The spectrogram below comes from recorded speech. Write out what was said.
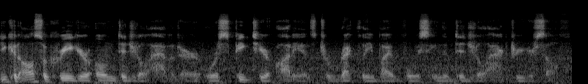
You can also create your own digital avatar or speak to your audience directly by voicing the digital actor yourself.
